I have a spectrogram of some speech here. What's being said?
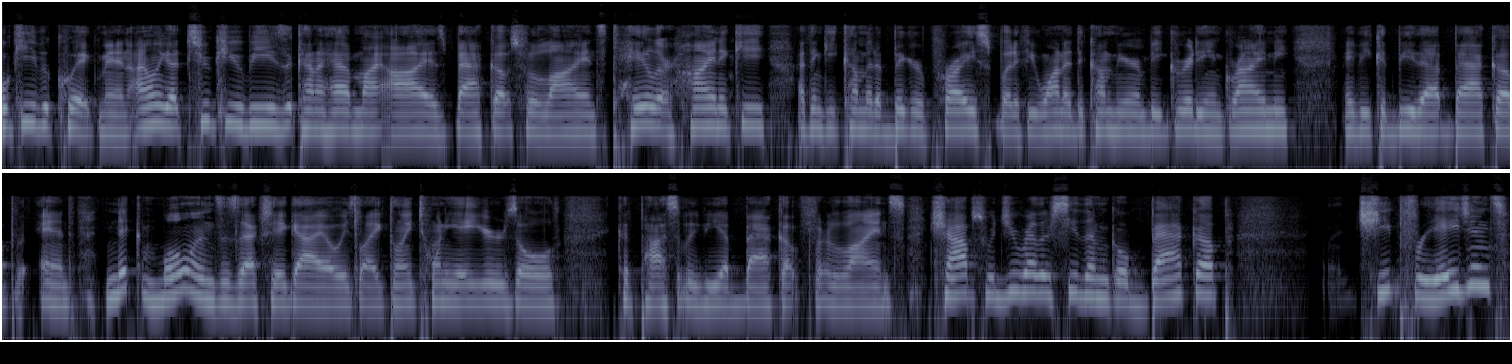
We'll keep it quick, man. I only got two QBs that kind of have my eye as backups for the Lions. Taylor Heinicke, I think he'd come at a bigger price, but if he wanted to come here and be gritty and grimy, maybe he could be that backup. And Nick Mullens is actually a guy I always liked, only 28 years old, could possibly be a backup for the Lions. Chops, would you rather see them go backup, cheap free agent,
